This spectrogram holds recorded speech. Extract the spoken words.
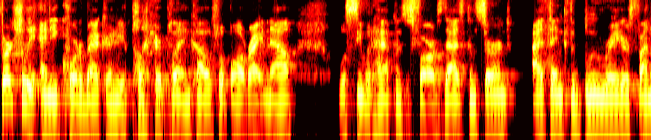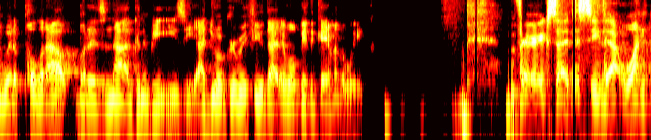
virtually any quarterback or any player playing college football right now. We'll see what happens as far as that is concerned. I think the Blue Raiders find a way to pull it out, but it's not going to be easy. I do agree with you that it will be the game of the week. Very excited to see that one.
